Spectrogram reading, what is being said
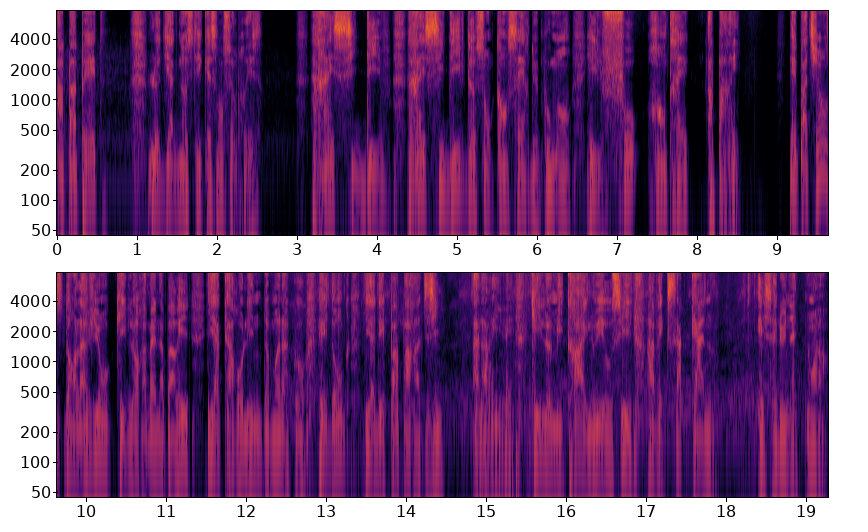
À Papette, le diagnostic est sans surprise. Récidive, récidive de son cancer du poumon. Il faut rentrer à Paris. Et pas dans l'avion qui le ramène à Paris, il y a Caroline de Monaco. Et donc, il y a des paparazzi à l'arrivée, qui le mitraille lui aussi avec sa canne et ses lunettes noires.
